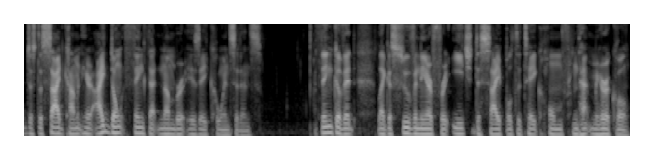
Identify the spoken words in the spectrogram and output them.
just a side comment here I don't think that number is a coincidence. Think of it like a souvenir for each disciple to take home from that miracle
